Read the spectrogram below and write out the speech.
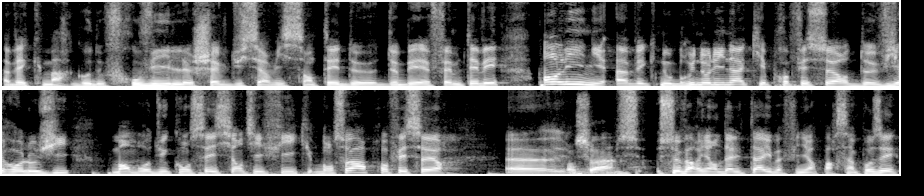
avec Margot de Frouville, chef du service santé de, de BFM TV. En ligne avec nous Bruno Lina qui est professeur de virologie, membre du conseil scientifique. Bonsoir professeur. Euh, Bonsoir. Ce variant Delta, il va finir par s'imposer.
